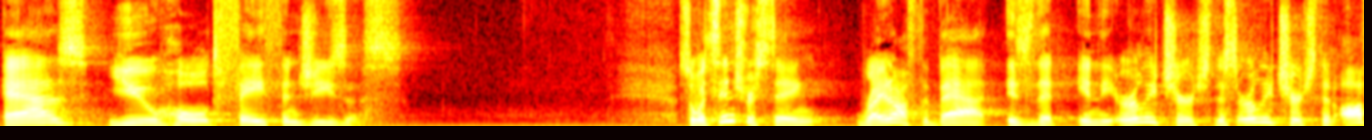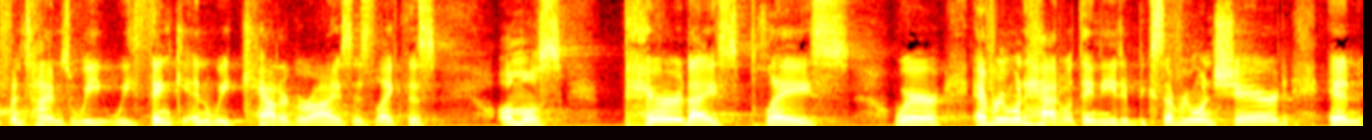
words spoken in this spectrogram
as you hold faith in jesus. So, what's interesting right off the bat is that in the early church, this early church that oftentimes we, we think and we categorize as like this almost paradise place where everyone had what they needed because everyone shared and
